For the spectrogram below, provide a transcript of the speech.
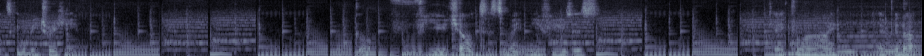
It's going to be tricky. Few chances to make new fuses. Okay, come on, eye. Open up.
